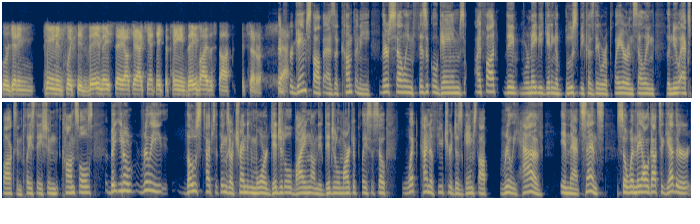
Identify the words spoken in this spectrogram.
who are getting pain inflicted. They may say, okay, I can't take the pain. They buy the stock, etc. And for GameStop as a company, they're selling physical games. I thought they were maybe getting a boost because they were a player and selling the new Xbox and PlayStation consoles. But, you know, really, those types of things are trending more digital, buying on the digital marketplaces. So, what kind of future does GameStop really have in that sense? So, when they all got together,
